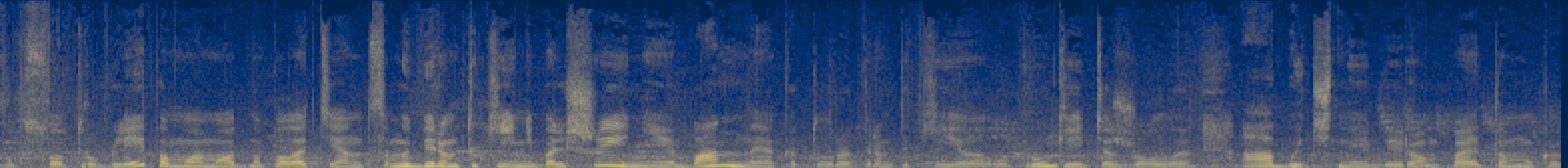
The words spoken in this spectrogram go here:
200 рублей, по-моему, одно полотенце. Мы берем такие небольшие, не банные, которые прям такие упругие, тяжелые, а обычные берем. Поэтому как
